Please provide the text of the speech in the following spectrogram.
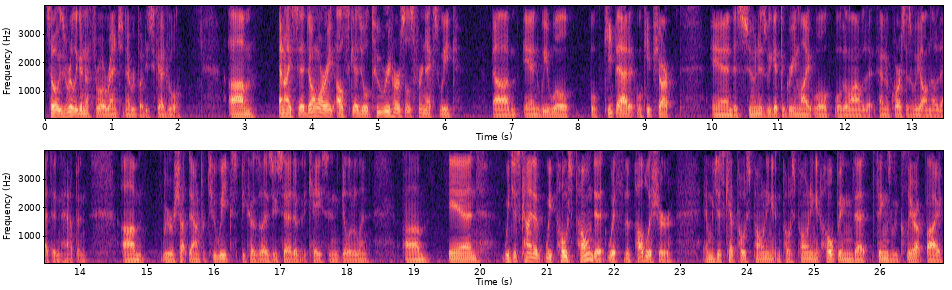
So it was really going to throw a wrench in everybody's schedule. Um, and i said don't worry i'll schedule two rehearsals for next week um, and we will we'll keep at it we'll keep sharp and as soon as we get the green light we'll we'll go on with it. And of course as we all know that didn't happen. Um, we were shut down for two weeks because as you said of the case in Guilderland um, and we just kind of we postponed it with the publisher and we just kept postponing it and postponing it hoping that things would clear up by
